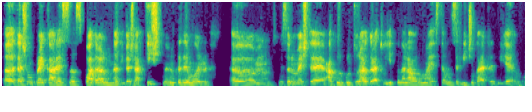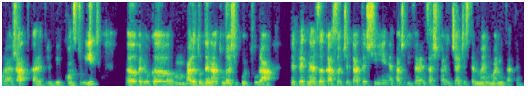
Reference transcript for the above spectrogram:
uh, dar și un proiect care să scoată la lumină diversi artiști. Noi nu credem în um, cum se numește, actul cultural gratuit. Până la urmă este un serviciu care trebuie încurajat, care trebuie construit, uh, pentru că um, alături de natură și cultura ne plecnează ca societate și ne face diferența și face ceea ce suntem noi, umanitate.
